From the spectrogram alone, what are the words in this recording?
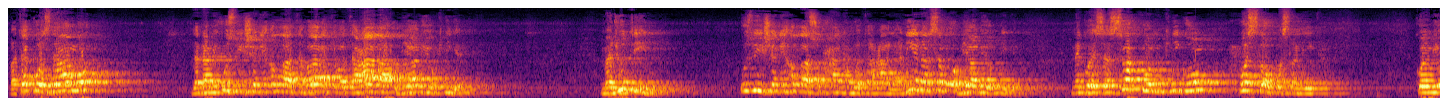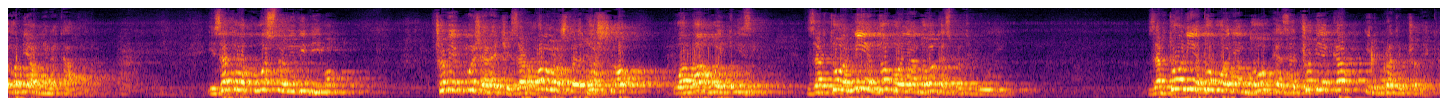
Pa tako znamo da nam je uzvišeni Allah tabaraka wa ta'ala objavio knjige. Međutim, uzvišeni Allah subhanahu wa ta'ala nije nam samo objavio knjige, nego je sa svakom knjigom poslao poslanika kojom je objavljena ta knjiga. I zato ako u osnovi vidimo, čovjek može reći, zar ono što je došlo u Allahovoj knjizi, zar to nije dovoljan dokaz protiv ljudi? Zar to nije dovoljan dokaz za čovjeka ili protiv čovjeka?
